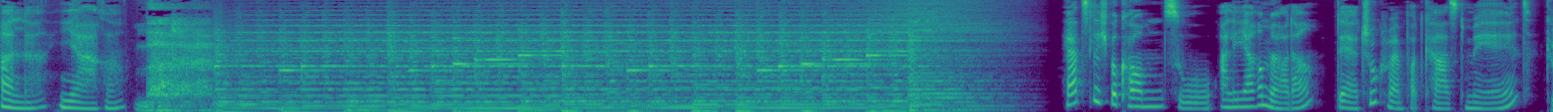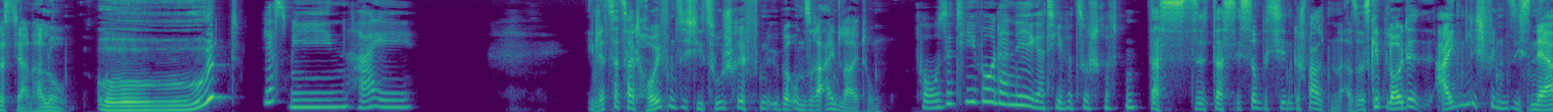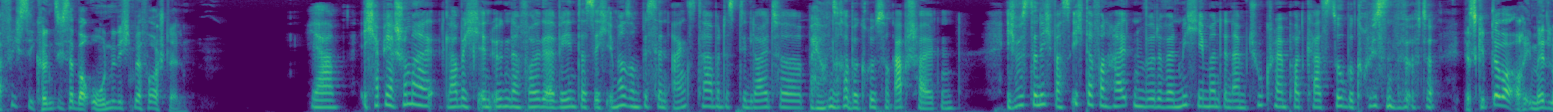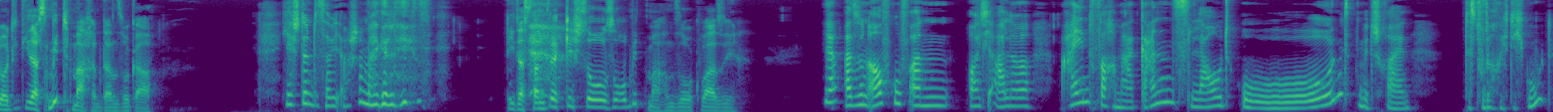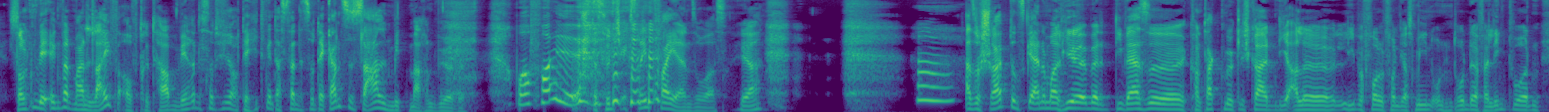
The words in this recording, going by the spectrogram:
Alle Jahre Mörder. Herzlich willkommen zu Alle Jahre Mörder, der True Crime Podcast mit Christian, hallo. Und? Jasmin. Hi. In letzter Zeit häufen sich die Zuschriften über unsere Einleitung. Positive oder negative Zuschriften? Das, das ist so ein bisschen gespalten. Also es gibt Leute, eigentlich finden sie es nervig, sie können sich aber ohne nicht mehr vorstellen. Ja, ich habe ja schon mal, glaube ich, in irgendeiner Folge erwähnt, dass ich immer so ein bisschen Angst habe, dass die Leute bei unserer Begrüßung abschalten. Ich wüsste nicht, was ich davon halten würde, wenn mich jemand in einem True Crime Podcast so begrüßen würde. Es gibt aber auch immer Leute, die das mitmachen dann sogar. Ja, stimmt, das habe ich auch schon mal gelesen. Die das dann wirklich so, so mitmachen, so quasi. Ja, also ein Aufruf an euch alle, einfach mal ganz laut und mitschreien. Das tut doch richtig gut. Sollten wir irgendwann mal einen Live-Auftritt haben, wäre das natürlich auch der Hit, wenn das dann so der ganze Saal mitmachen würde. Boah, voll. Das würde ich extrem feiern, sowas, ja. Also schreibt uns gerne mal hier über diverse Kontaktmöglichkeiten, die alle liebevoll von Jasmin unten drunter verlinkt wurden,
